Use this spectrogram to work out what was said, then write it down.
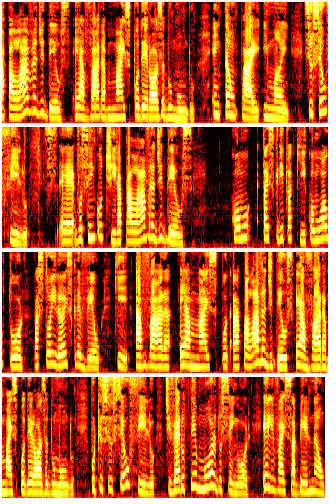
A palavra de Deus é a vara mais poderosa do mundo. Então, pai e mãe, se o seu filho, é, você incutir a palavra de Deus, como está escrito aqui, como o autor, pastor Irã, escreveu, que a vara é a mais a palavra de Deus é a vara mais poderosa do mundo, porque se o seu filho tiver o temor do Senhor, ele vai saber não,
